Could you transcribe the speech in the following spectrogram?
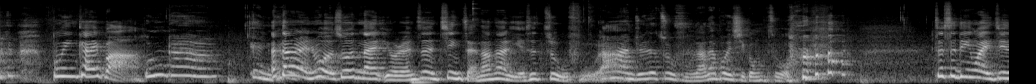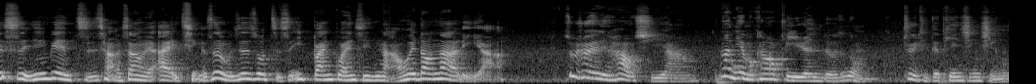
不应该吧？不应该啊！那、当然，如果说男有人真的进展到那里，也是祝福啦。当然觉得祝福啦，但不能一起工作。这是另外一件事，已经变职场上的爱情。可是我们就是说，只是一般关系，哪会到那里呀、所以我就有点好奇啊，那你有没有看到别人的这种具体的偏心行为？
